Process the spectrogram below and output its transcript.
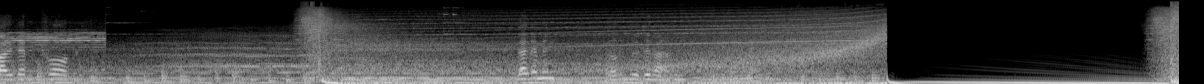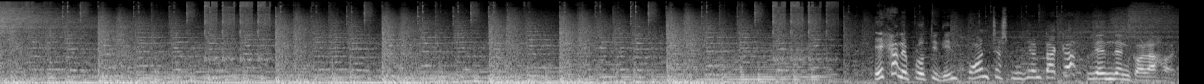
বাড়িতে এখানে প্রতিদিন পঞ্চাশ মিলিয়ন টাকা লেনদেন করা হয়।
